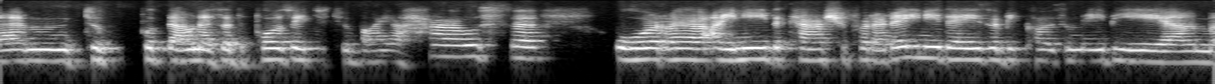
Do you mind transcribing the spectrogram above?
um, to put down as a deposit to buy a house, or uh, I need cash for a rainy days because maybe I'm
